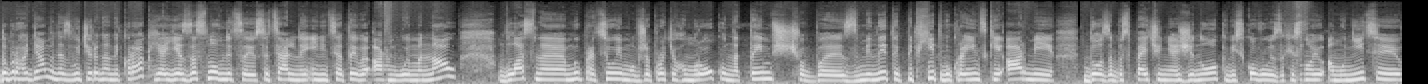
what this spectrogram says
Доброго дня, мене звуть Ірина Никорак. Я є засновницею соціальної ініціативи Arm Women Now. Власне, ми працюємо вже протягом року над тим, щоб змінити підхід в українській армії до забезпечення жінок військовою захисною амуніцією.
